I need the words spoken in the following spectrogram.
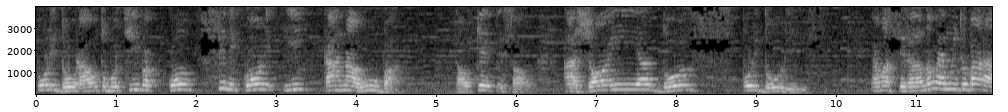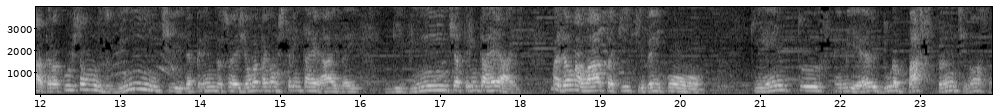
polidora automotiva com silicone e carnaúba. Tá ok, pessoal? A joia dos polidores. É uma cera, ela não é muito barata, ela custa uns 20, dependendo da sua região, vai pagar uns 30 reais aí, de 20 a 30 reais. Mas é uma lata aqui que vem com 500 ml, dura bastante, nossa.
